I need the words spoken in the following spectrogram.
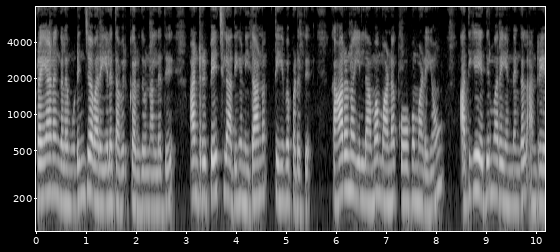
பிரயாணங்களை முடிஞ்ச வரையில் தவிர்க்கிறதும் நல்லது. அன்று பேச்சில் அதிக நிதானம் தேவைப்படுது. காரணம் இல்லாமல் மன கோபம் அடையும். அதிக எதிர்மறை எண்ணங்கள் அன்றைய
